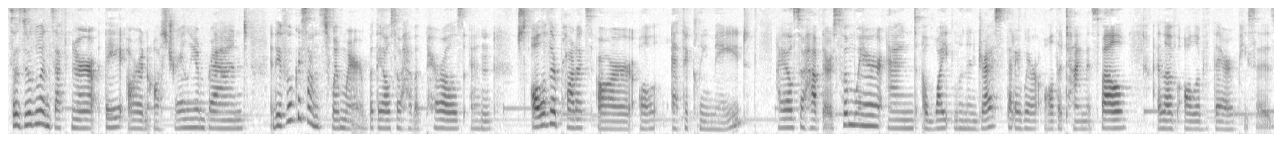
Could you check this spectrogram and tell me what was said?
So Zulu and Zephyr, they are an Australian brand and they focus on swimwear, but they also have apparels and just all of their products are all ethically made. I also have their swimwear and a white linen dress that I wear all the time as well. I love all of their pieces.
